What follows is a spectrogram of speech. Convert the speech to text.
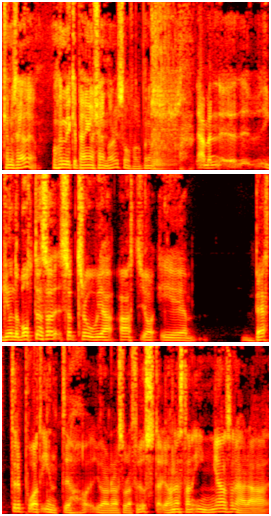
Kan du säga det? Och hur mycket pengar tjänar du i så fall på den? Ja, men, eh, I grund och botten så, så tror jag att jag är bättre på att inte ha, göra några stora förluster. Jag har nästan inga sådana här uh,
